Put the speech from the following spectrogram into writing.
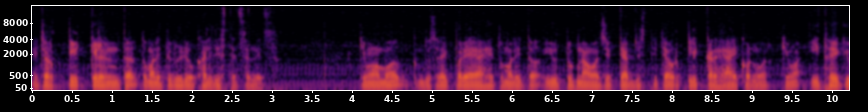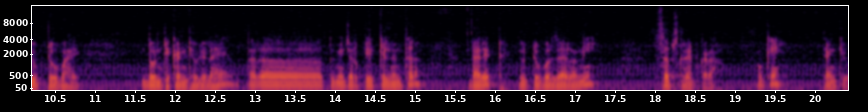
याच्यावर क्लिक केल्यानंतर तुम्हाला इथं व्हिडिओ खाली दिसतात सगळेच. किंवा मग दुसरा एक पर्याय आहे तुम्हाला इथं यूट्यूब नावाची एक टॅब दिसते त्यावर क्लिक करा ह्या आयकॉनवर किंवा इथं एक यूट्यूब आहे. दोन ठिकाणी ठेवलेलं आहे. तर तुम्ही याच्यावर क्लिक केल्यानंतर डायरेक्ट यूट्यूबवर जायला आणि सबस्क्राईब करा. ओके थँक्यू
